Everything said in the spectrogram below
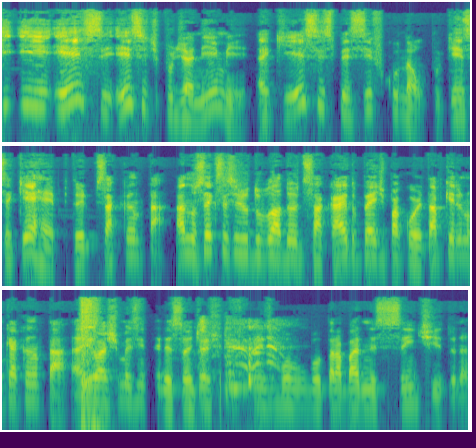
E, e esse, esse tipo de anime é que esse específico não, porque esse aqui é rap, então ele precisa cantar. A não ser que você seja o dublador de Sakai, tu pede pra cortar porque ele não quer cantar. Aí eu acho mais interessante, eu acho que ele fez um bom, bom trabalho nesse sentido, né?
